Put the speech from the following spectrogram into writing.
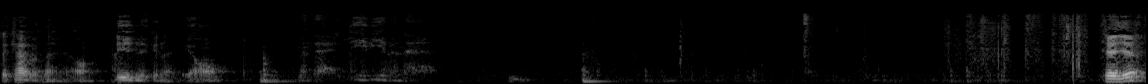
Det er krevende, ja. Ydmykende, ja. Men det er livgivende. Tredje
